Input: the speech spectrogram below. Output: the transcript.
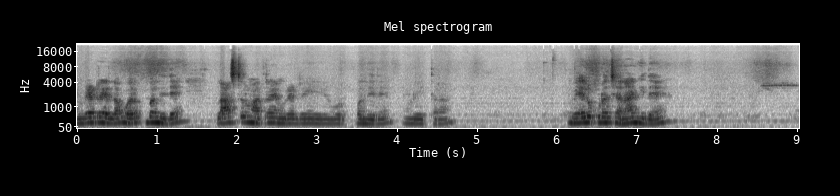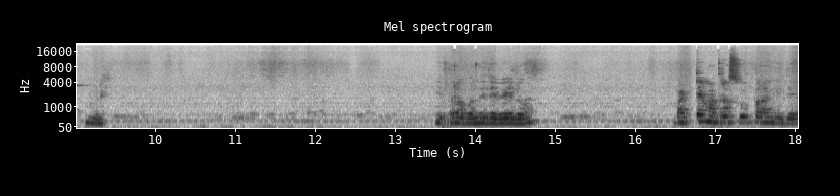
ಎಂಬ್ರಾಯ್ಡ್ರಿ ಎಲ್ಲ ವರ್ಕ್ ಬಂದಿದೆ. ಲಾಸ್ಟಲ್ಲಿ ಮಾತ್ರ ಎಂಬ್ರಾಯ್ಡ್ರಿ ವರ್ಕ್ ಬಂದಿದೆ. ನೋಡಿ ಈ ಥರ ವೇಲು ಕೂಡ ಚೆನ್ನಾಗಿದೆ. ನೋಡಿ. ಈ ಥರ ಬಂದಿದೆ ವೇಲು ಬಟ್ಟೆ ಮಾತ್ರ ಸೂಪರ್ ಆಗಿದೆ.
